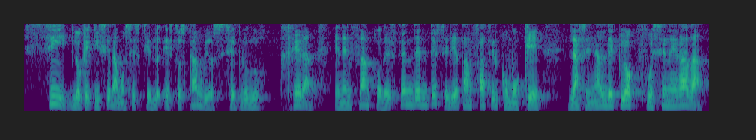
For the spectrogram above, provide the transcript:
Si lo que quisiéramos es que estos cambios se produjeran en el flanco descendente, sería tan fácil como que la señal de clock fuese negada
